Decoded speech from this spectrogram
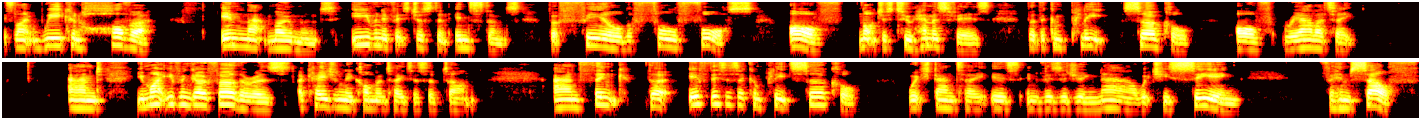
It's like we can hover in that moment, even if it's just an instance, but feel the full force of not just two hemispheres, but the complete circle of reality. And you might even go further, as occasionally commentators have done, and think that if this is a complete circle, which Dante is envisaging now, which he's seeing for himself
